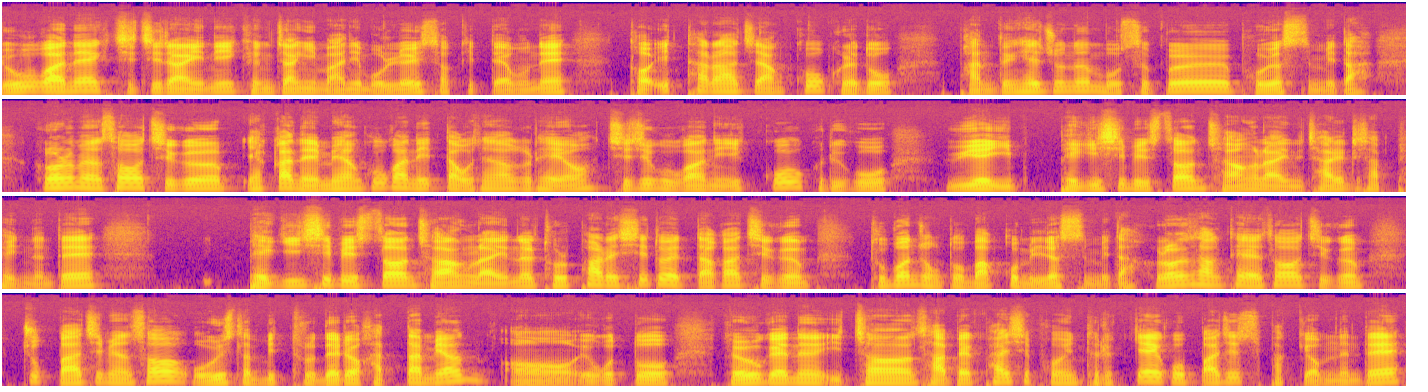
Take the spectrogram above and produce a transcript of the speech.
요 구간의 지지 라인이 굉장히 많이 몰려 있었기 때문에 더 이탈하지 않고 그래도 반등해주는 모습을 보였습니다. 그러면서 지금 약간 애매한 구간이 있다고 생각을 해요. 지지 구간이 있고 그리고 위에 121선 저항 라인이 자리를 잡혀 있는데 121선 저항 라인을 돌파를 시도했다가 지금 두 번 정도 맞고 밀렸습니다. 그런 상태에서 지금 쭉 빠지면서 5일선 밑으로 내려갔다면 어 이것도 결국에는 2480포인트를 깨고 빠질 수밖에 없는데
